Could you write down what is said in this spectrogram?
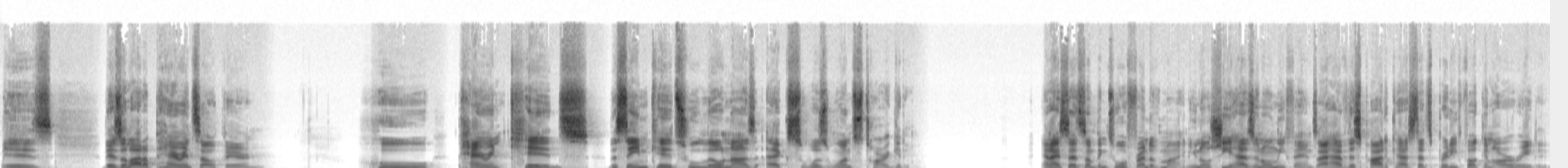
is there's a lot of parents out there who parent kids, the same kids who Lil Nas X was once targeting. And I said something to a friend of mine. You know, she has an OnlyFans. I have this podcast that's pretty fucking R rated.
